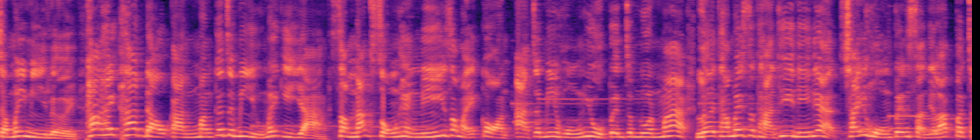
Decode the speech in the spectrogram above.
จะไม่มีเลย ถ้าให้คาดเดากันมันก็จะมีอยู่ไม่กี่อย่างสำนักสงฆ์แห่งนี้สมัยก่อนอาจจะมีหงอยู่เป็นจำนวนมาก เลยทำให้สถานที่นี้เนี่ยใช้หงเป็นสัญลักษณ์ประจ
